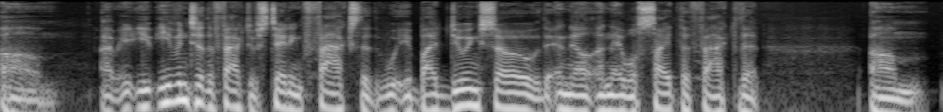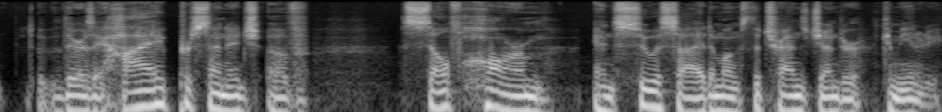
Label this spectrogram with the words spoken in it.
Um, I mean, even to the fact of stating facts that we, by doing so, and they'll and they will cite the fact that um, there is a high percentage of self harm and suicide amongst the transgender community.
